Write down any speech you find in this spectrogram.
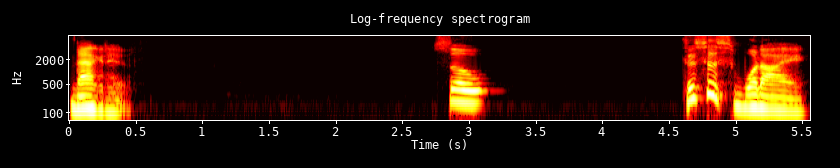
negative. So this is what I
